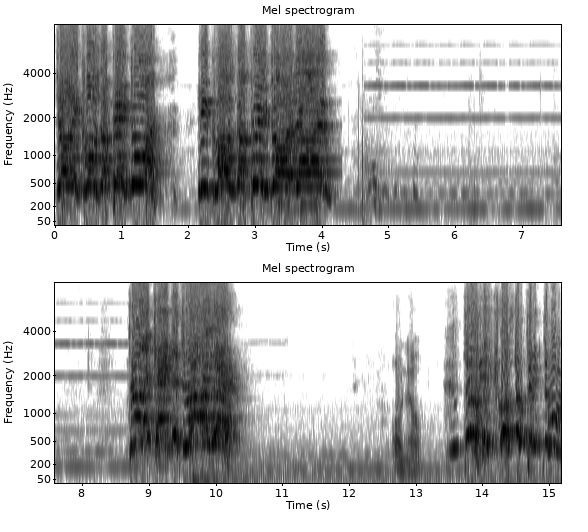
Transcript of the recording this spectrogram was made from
Dylan, he closed the big door! He closed the big door, Dylan! Dylan, I can't get you out of there! Oh no. Dude, he closed the big door!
